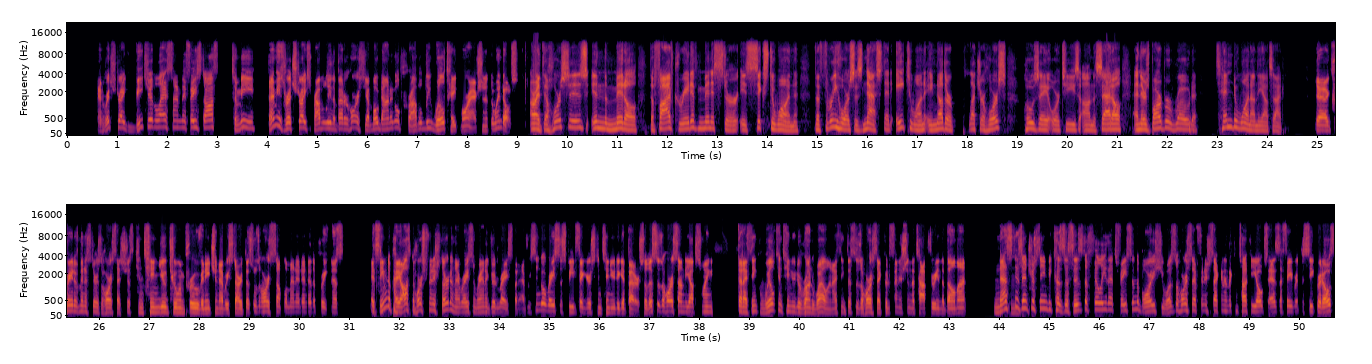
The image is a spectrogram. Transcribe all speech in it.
and Rich Strike beat you the last time they faced off, to me, that means Rich Strike's probably the better horse. Yeah, Mo Donegal probably will take more action at the windows. All right, the horses in the middle. The five creative minister is six to one. The three horses nest at eight to one. Another Pletcher horse, Jose Ortiz on the saddle, and there's Barber Road ten to one on the outside. Yeah, Creative Minister is a horse that's just continued to improve in each and every start. This was a horse supplemented into the Preakness. It seemed to pay off. The horse finished third in that race and ran a good race, but every single race, the speed figures continue to get better. So this is a horse on the upswing that I think will continue to run well. And I think this is a horse that could finish in the top three in the Belmont. Nest mm. is interesting because this is the filly that's facing the boys. She was the horse that finished second in the Kentucky Oaks as the favorite, the Secret Oath.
